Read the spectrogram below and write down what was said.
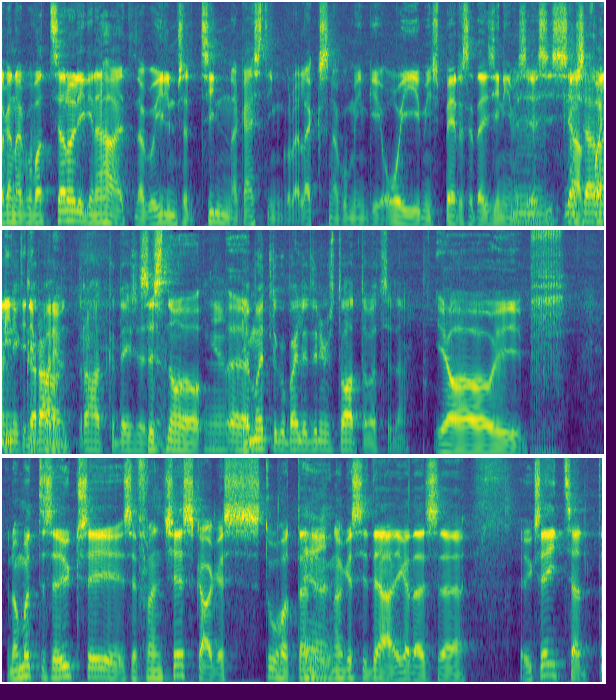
aga nagu vaat seal oligi näha, et nagu ilmselt sinna casting ule läks nagu mingi oi, mis persetäis inimesi mm, ja siis sealt seal on valiti ikka neid rahad parimaid., rahad ka teised. sest no Jah. äh, ja mõtle, kui paljud inimesed vaatavad seda. ja oi, no mõtle see üks, see Francesca, kes Too Hot Under Jah., no kes ei tea, igatahes äh, üks eit sealt,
